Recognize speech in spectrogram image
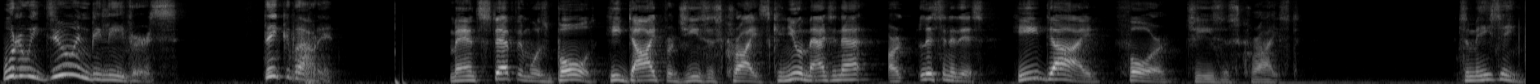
What are we doing, believers? Think about it. Man, Stephen was bold. He died for Jesus Christ. Can you imagine that? Or listen to this. He died for Jesus Christ. It's amazing.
